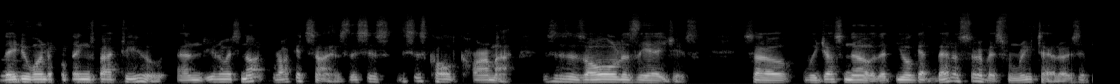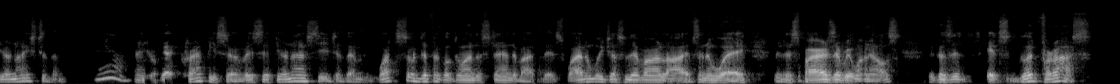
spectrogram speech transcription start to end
they do wonderful things back to you. And you know it's not rocket science. This is this is called karma. This is as old as the ages. So we just know that you'll get better service from retailers if you're nice to them. Yeah. and you'll get crappy service if you're nasty to them. What's so difficult to understand about this? Why don't we just live our lives in a way that inspires everyone else? Because it's it's good for us.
